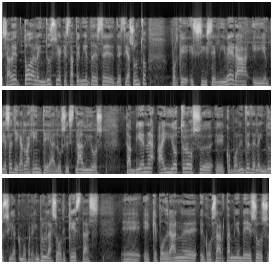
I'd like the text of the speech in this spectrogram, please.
Sabe toda la industria que está pendiente de este, de este asunto, porque si se libera y empieza a llegar la gente a los estadios, también hay otros eh, eh, componentes de la industria, como por ejemplo las orquestas. Eh, eh, que podrán eh, gozar también de esos eh,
